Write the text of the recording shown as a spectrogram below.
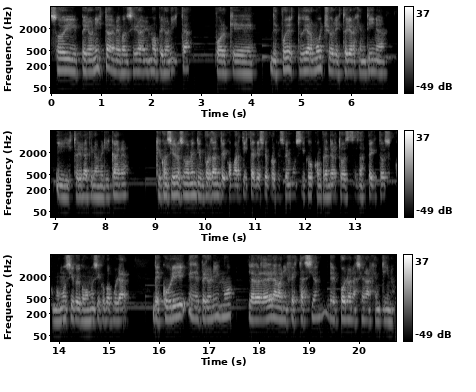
soy peronista y me considero el mismo peronista porque después de estudiar mucho la historia argentina y historia latinoamericana, que considero sumamente importante como artista que soy porque soy músico, comprender todos esos aspectos como músico y como músico popular, descubrí en el peronismo la verdadera manifestación del pueblo nacional argentino.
